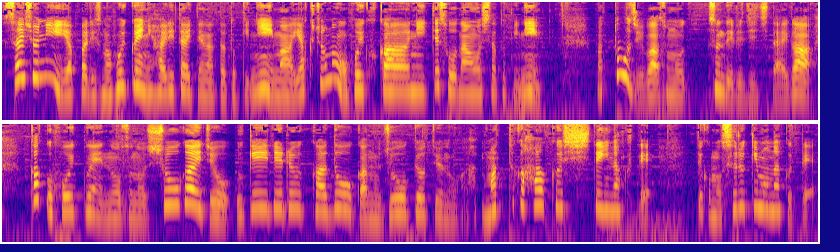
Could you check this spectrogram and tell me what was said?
最初にやっぱりその保育園に入りたいってなった時に、まあ、役所の保育課に行って相談をした時に、まあ、当時はその住んでいる自治体が各保育園のその障害児を受け入れるかどうかの状況っていうのを全く把握していなくてっていうかもうする気もなくて。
